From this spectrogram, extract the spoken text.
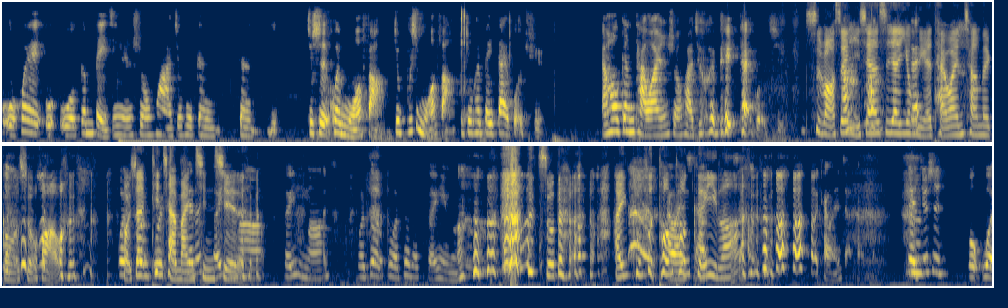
我会我我跟北京人说话就会更更，就是会模仿，就不是模仿，就会被带过去。然后跟台湾人说话就会被带过去，是吗？所以你现在是在用你的台湾腔在跟我说话吗？好像听起来蛮亲切的。可以吗？我做我做的可以吗？说的还普普通通可以啦。开玩笑，对，就是我我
